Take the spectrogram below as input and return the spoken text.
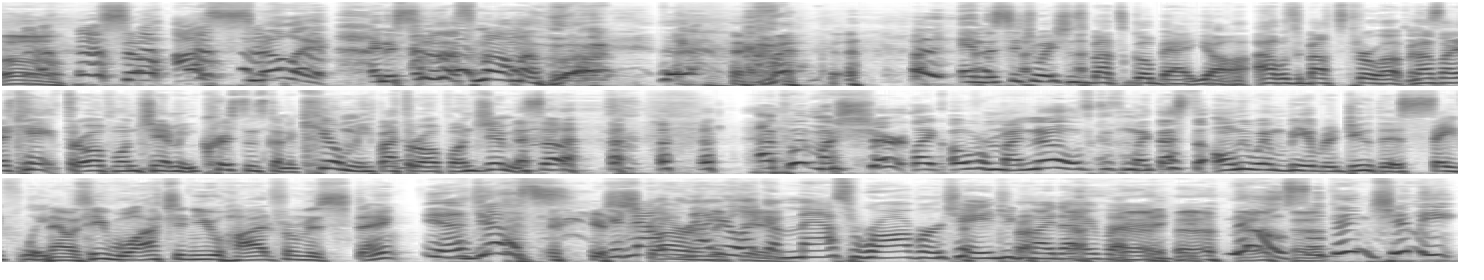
Oh, so I smell it, and as soon as I smell, it, I'm like, and the situation's about to go bad, y'all. I was about to throw up, and I was like, I can't throw up on Jimmy. Kristen's gonna kill me if I throw up on Jimmy. So I put my shirt like over my nose because I'm like, that's the only way I'm gonna be able to do this safely. Now, is he watching you hide from his stink? Yes. yes. You're, You're now, scarring now the you're like a mass robber changing my diaper. No, so then Jimmy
